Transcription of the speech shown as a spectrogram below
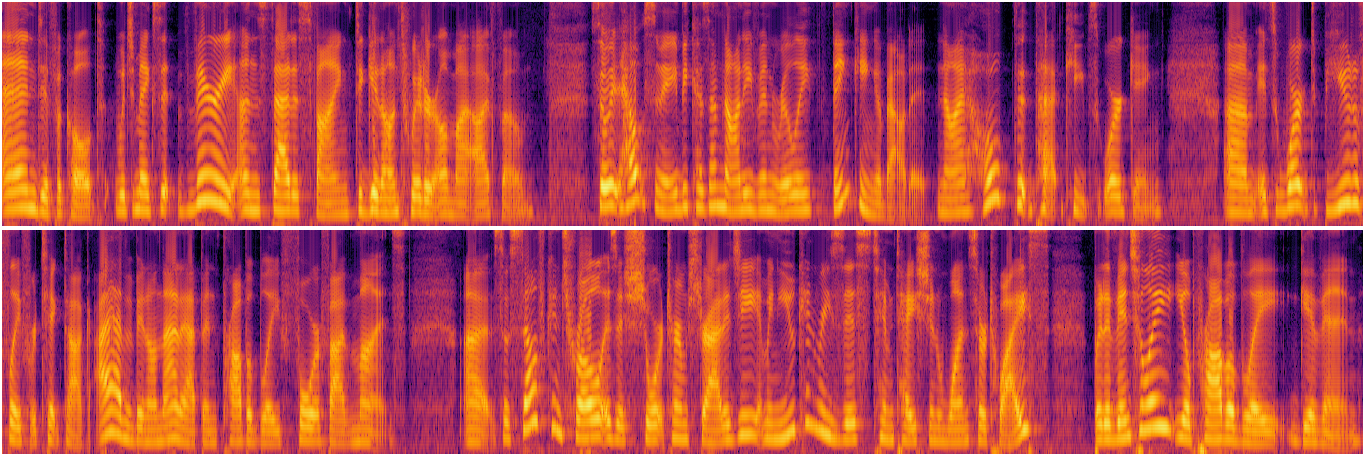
and difficult, which makes it very unsatisfying to get on Twitter on my iPhone. So it helps me because I'm not even really thinking about it. Now, I hope that that keeps working. Um, it's worked beautifully for TikTok. I haven't been on that app in probably four or five months. Uh, so, self control is a short term strategy. I mean, you can resist temptation once or twice, but eventually you'll probably give in.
